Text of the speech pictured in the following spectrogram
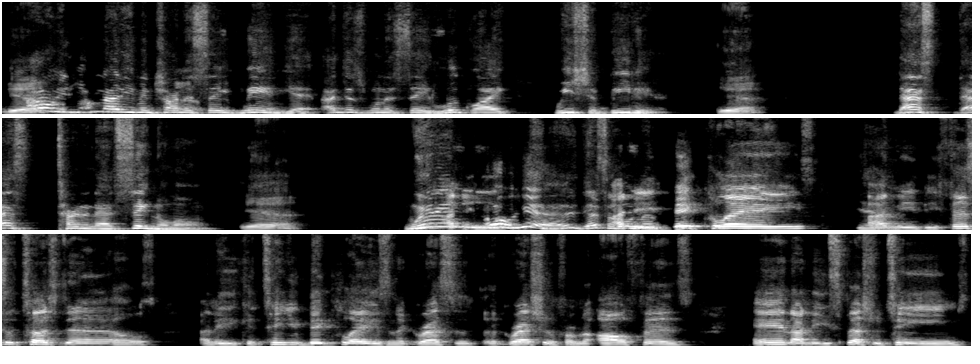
Yeah. I don't even, I'm not even trying yeah. to say win yet. I just want to say look like we should be there. Yeah. That's that's turning that signal on. Yeah. Winning? Need, oh yeah, that's I need big plays. Yeah. I need defensive touchdowns. I need continued big plays and aggressive aggression from the offense, and I need special teams,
